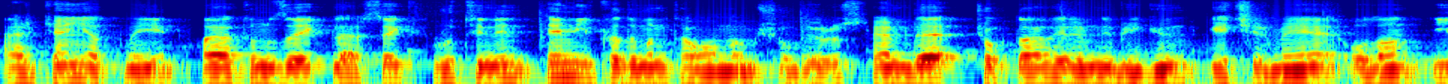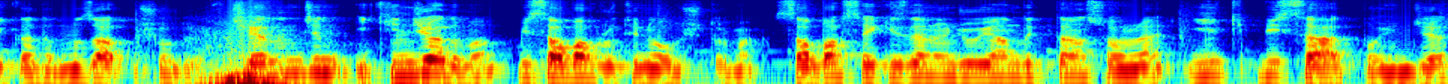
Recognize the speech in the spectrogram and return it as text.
erken yatmayı hayatımıza eklersek rutinin hem ilk adımını tamamlamış oluyoruz hem de çok daha verimli bir gün geçirmeye olan ilk adımımızı atmış oluyoruz. Challenge'ın ikinci adımı bir sabah rutini oluşturmak. Sabah 8'den önce uyandıktan sonra ilk bir saat boyunca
